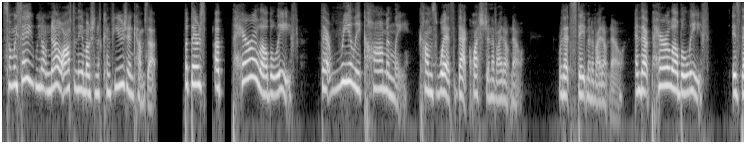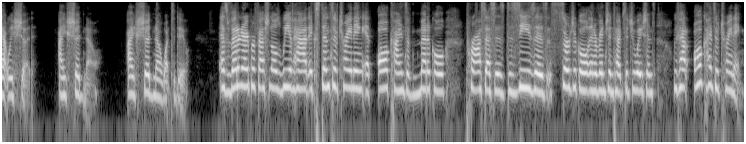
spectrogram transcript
So when we say we don't know, often the emotion of confusion comes up. But there's a parallel belief that really commonly comes with that question of I don't know, or that statement of I don't know. And that parallel belief is that we should. I should know. I should know what to do. As veterinary professionals, we have had extensive training in all kinds of medical processes, diseases, surgical intervention type situations. We've had all kinds of training.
